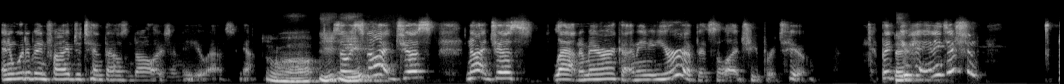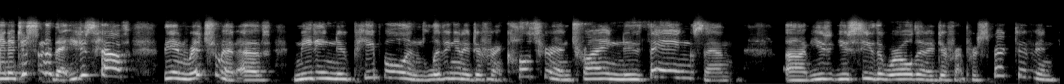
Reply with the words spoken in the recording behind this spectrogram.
and it would have been five to ten thousand dollars in the U.S. Yeah. Wow. So it's not just not just Latin America. I mean, in Europe, it's a lot cheaper too. But you, in addition, in addition to that, you just have the enrichment of meeting new people and living in a different culture and trying new things and um, you, you see the world in a different perspective and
